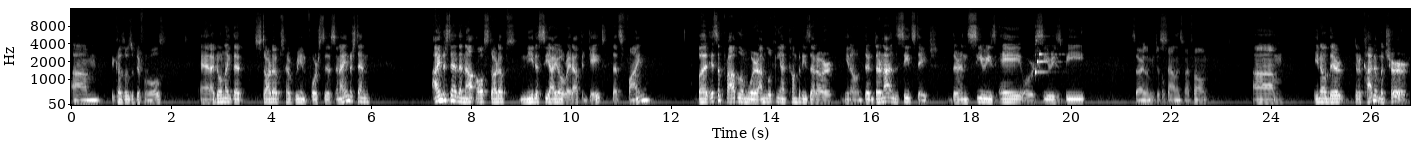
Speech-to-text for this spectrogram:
um, because those are different roles. And I don't like that startups have reinforced this. And I understand. I understand that not all startups need a CIO right out the gate. That's fine. But it's a problem where I'm looking at companies that are, you know, they're, they're not in the seed stage. They're in Series A or Series B. Sorry, let me just silence my phone. Um, you know, they're they're kind of mature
